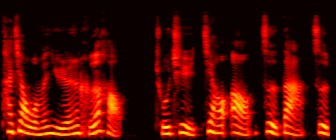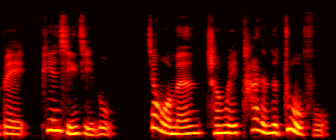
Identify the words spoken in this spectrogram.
他叫我们与人和好，除去骄傲、自大、自卑、偏行己路，叫我们成为他人的祝福。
